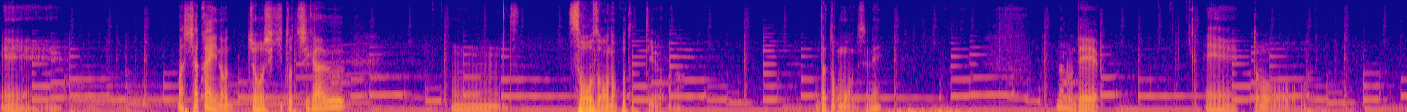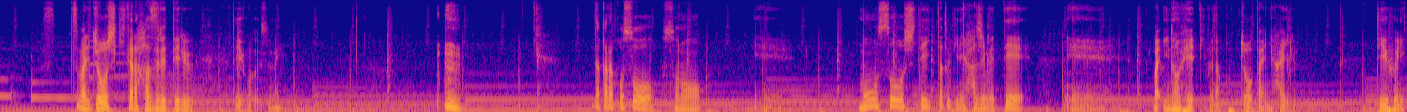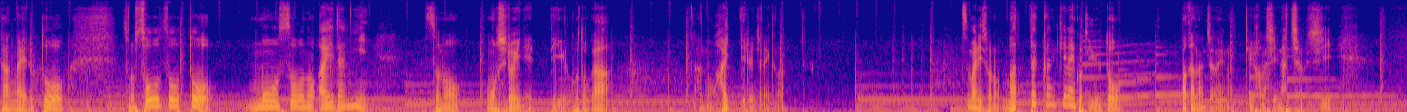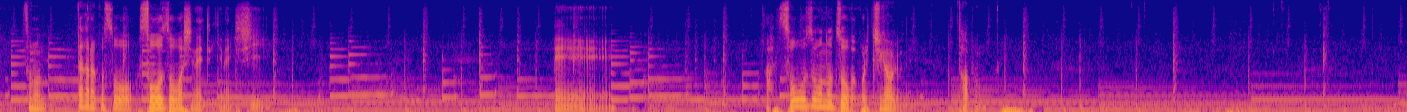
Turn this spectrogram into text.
えーまあ、社会の常識と違う、うん、想像のことっていうのかな。だと思うんですよね。なので、えー、っと、つまり常識から外れてるっていうことですよね。だからこそ、その、えー、妄想していった時に初めて、えーまあ、イノベーティブな状態に入るっていうふうに考えると、その想像と妄想の間に、その面白いねっていうことがあの入ってるんじゃないかな。つまりその全く関係ないこと言うとバカなんじゃないのっていう話になっちゃうし、そのだからこそ想像はしないといけないし、えー、あ、想像の像がこれ違うよね。多分。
